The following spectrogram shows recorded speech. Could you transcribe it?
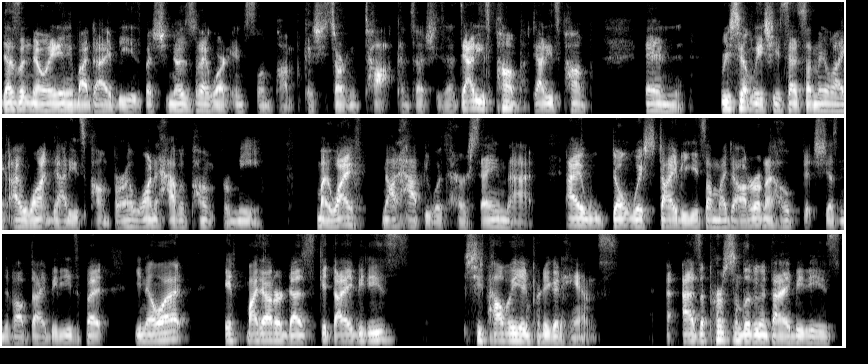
doesn't know anything about diabetes, but she knows that I wear an insulin pump because she's starting to talk. And so she says, Daddy's pump, Daddy's pump. And recently she said something like, I want Daddy's pump or I want to have a pump for me. My wife, not happy with her saying that. I don't wish diabetes on my daughter and I hope that she doesn't develop diabetes. But you know what? If my daughter does get diabetes, she's probably in pretty good hands. As a person living with diabetes,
